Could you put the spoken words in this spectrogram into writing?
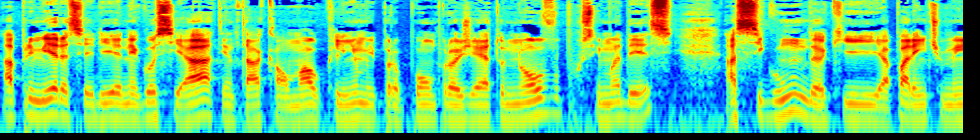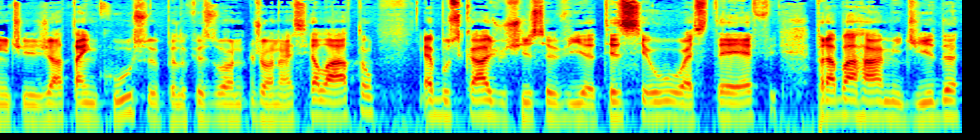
A primeira seria negociar, tentar acalmar o clima e propor um projeto novo por cima desse. A segunda, que aparentemente já está em curso, pelo que os jornais relatam, é buscar a justiça via TCU ou STF para barrar a medida,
